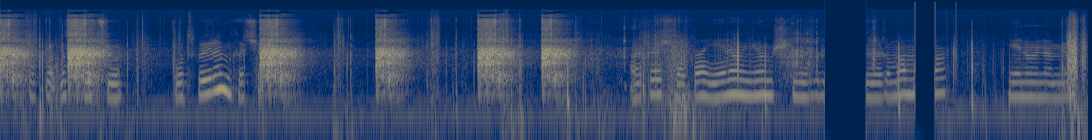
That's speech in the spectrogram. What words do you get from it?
Bak bak nasıl kaçıyor. Bot böyle mi kaçıyor? Arkadaşlar daha yeni oynuyormuş gibi duruyorum ama yeni oynamıyorum.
